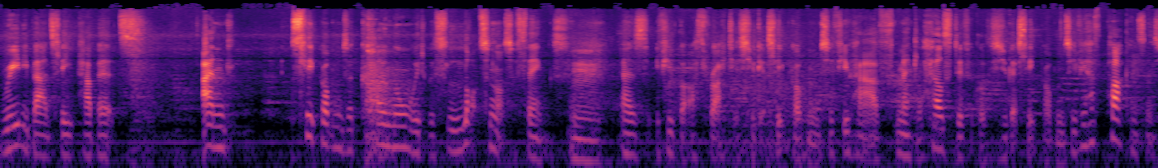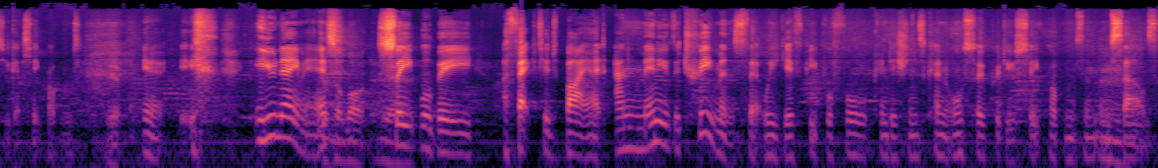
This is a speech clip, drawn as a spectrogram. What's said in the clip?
really bad sleep habits, and sleep problems are comorbid with lots and lots of things. Mm. As if you've got arthritis, you get sleep problems. If you have mental health difficulties, you get sleep problems. If you have Parkinson's, you get sleep problems. Yep. You know, you name it. There's a lot, yeah. Sleep will be affected by it, and many of the treatments that we give people for conditions can also produce sleep problems in themselves.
